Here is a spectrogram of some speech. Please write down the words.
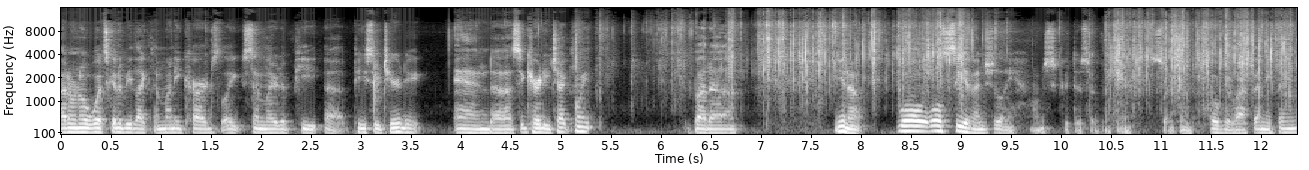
I don't know what's going to be like the money cards, like similar to P, uh, P security and uh, security checkpoint. But, uh, you know, we'll, we'll see eventually. I'll just scoot this over here so I can overlap anything.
